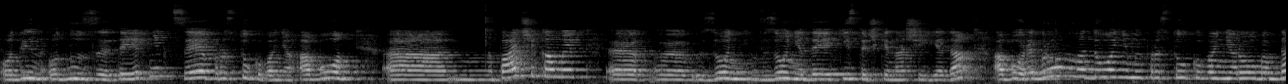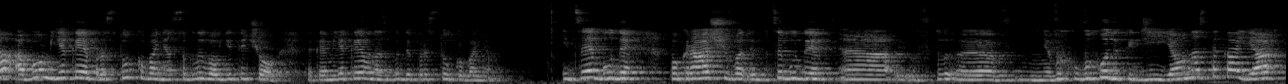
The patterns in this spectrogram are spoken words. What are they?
один, одну з технік це простукування або е, пальчиками е, е, в, зоні, в зоні, де кісточки наші є, да, або ребром ладоні ми простукування робимо, да, або м'яке простукування, особливо у діточок. Таке м'яке у нас буде простукування. І це буде покращувати, це буде е, е, виходити дія у нас така, як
